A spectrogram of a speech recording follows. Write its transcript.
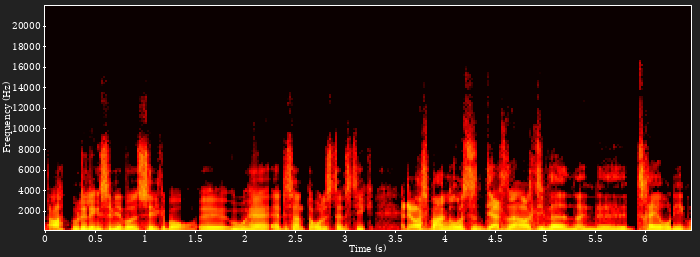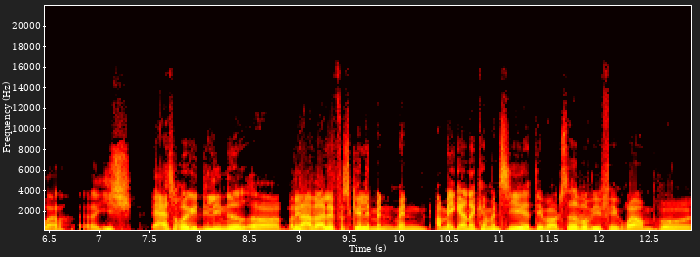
Nå, nu er det længe siden, vi har vundet Silkeborg. Øh, uha, er det så en dårlig statistik? Ja, det er også mange år siden. Altså, der har også lige været en, en, en øh, tre år, de ikke var der. Uh, ish. Ja, så rykkede de lige ned, og, og men, der har været lidt forskelligt, men, men om ikke andet kan man sige, at det var et sted, hvor vi fik røven på,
